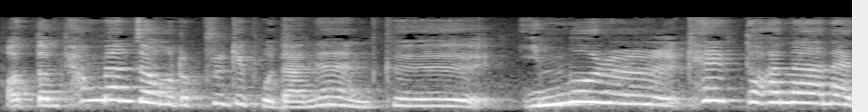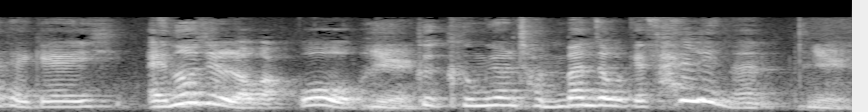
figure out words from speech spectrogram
어떤 평면적으로 풀기보다는 그 인물을 캐릭터 하나하나에 되게 에너지를 넣어갖고 예. 그 공연을 전반적으로 이렇게 살리는 예.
